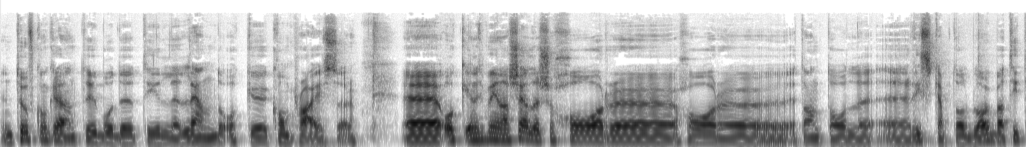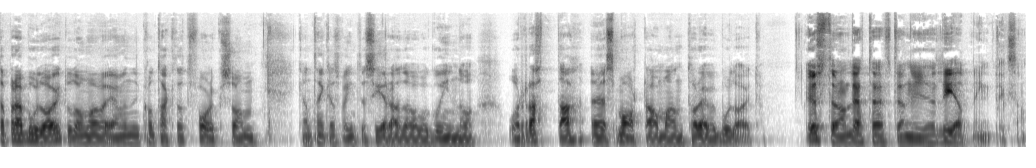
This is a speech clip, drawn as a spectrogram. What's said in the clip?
en tuff konkurrent både till Lendo och eh, Compriser. Eh, och enligt mina källor så har, eh, har ett antal riskkapitalbolag börjat titta på det här bolaget och de har även kontaktat folk som kan tänkas vara intresserade av att gå in och, och ratta smarta om man tar över bolaget. Just det, de letar efter en ny ledning. Liksom.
